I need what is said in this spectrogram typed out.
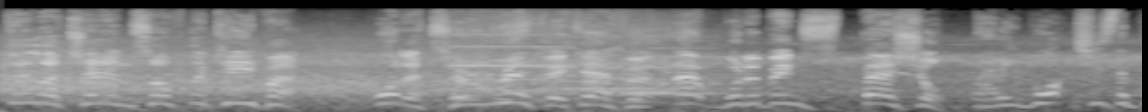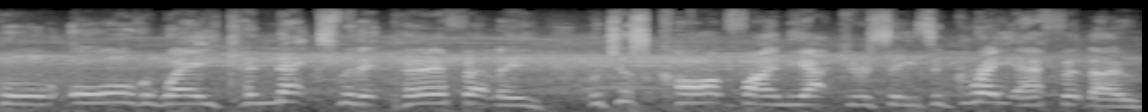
Still a chance off the keeper. What a terrific effort. That would have been special. Well, he watches the ball all the way, connects with it perfectly, but just can't find the accuracy. It's a great effort, though.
